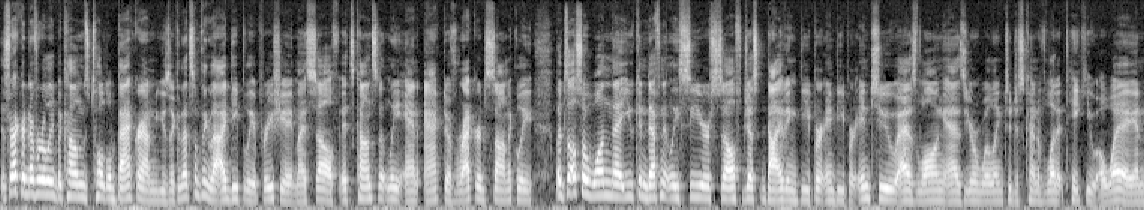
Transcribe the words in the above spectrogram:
This record never really becomes total background music, and that's something that I deeply appreciate myself. It's constantly an active record sonically, but it's also one that you can definitely see yourself just diving deeper and deeper into as long as you're willing to just kind of let it take you away. And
